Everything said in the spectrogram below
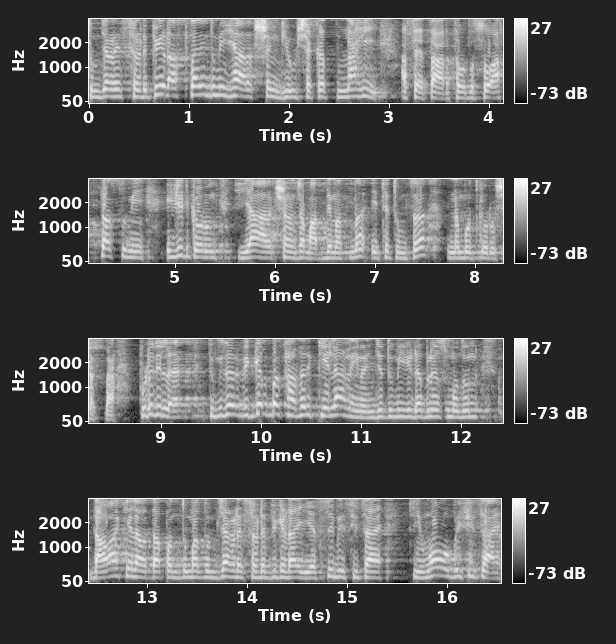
तुमच्याकडे सर्टिफिकेट असताना तुम्ही हे आरक्षण घेऊ शकत नाही असा याचा अर्थ होतो. सो आत्ताच तुम्ही एडिट करून या आरक्षणाच्या माध्यमातून इथे तुमचं नमूद करू शकता. पुढे दिलं तुम्ही जर विकल्प सादर केला नाही म्हणजे तुम्ही ईडब्ल्यू एस मधून दावा केला होता पण तुम्हाला तुमच्याकडे सर्टिफिकेट आहे एस सी बी सीचा आहे किंवा ओबीसीचा आहे.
